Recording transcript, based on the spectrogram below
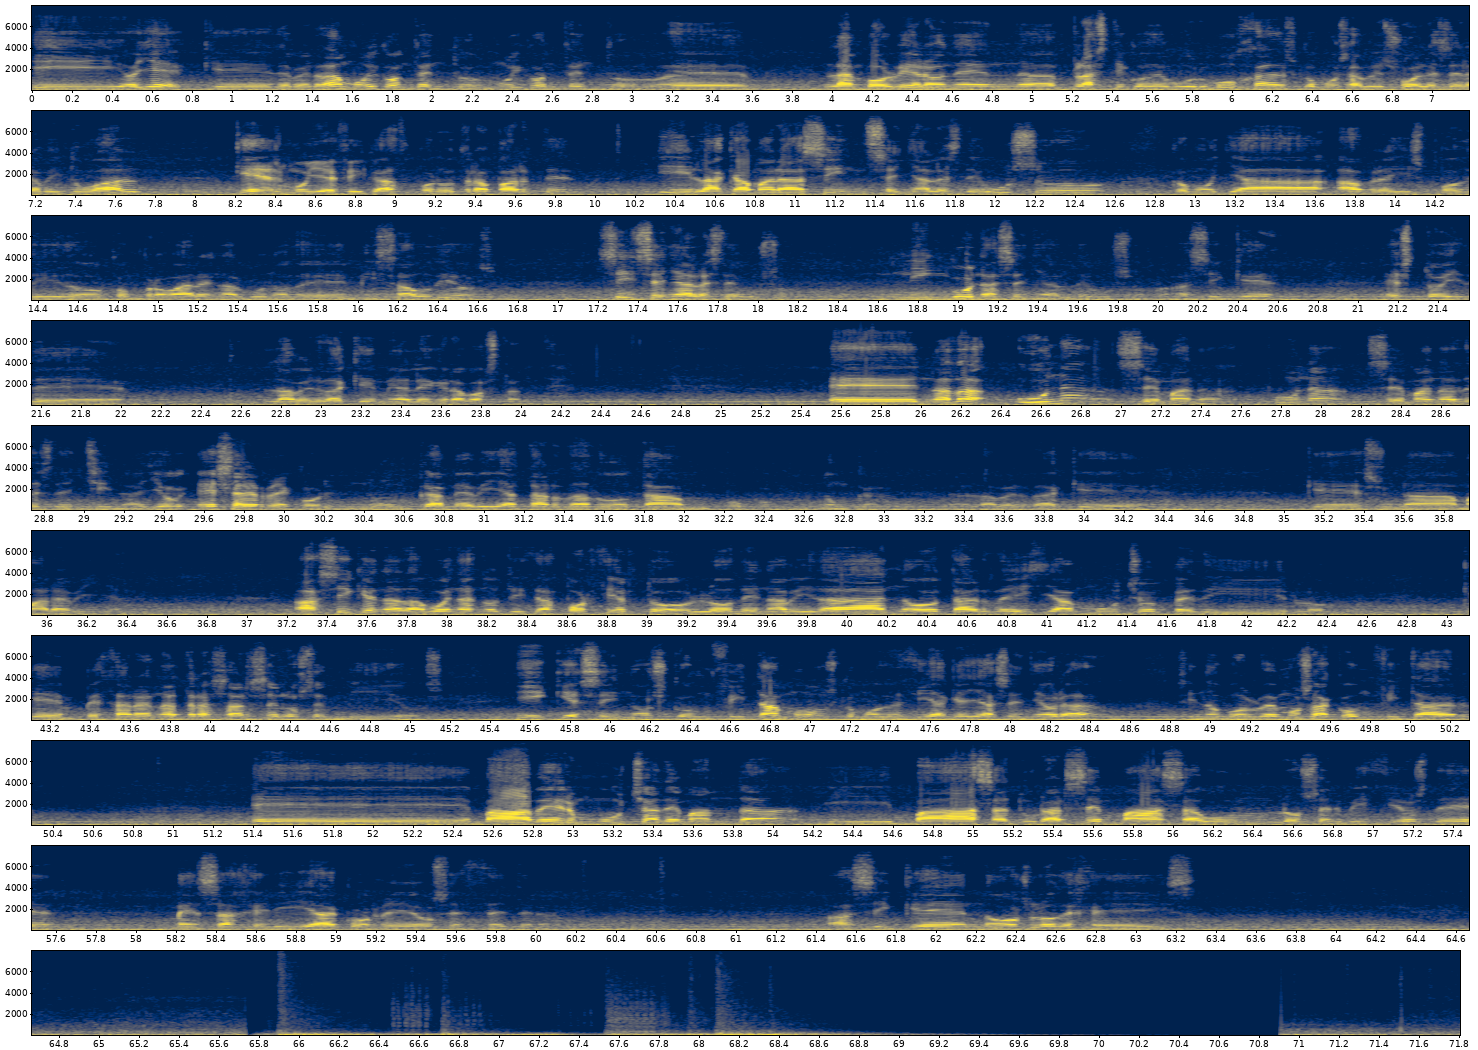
y oye, que de verdad muy contento, muy contento. Eh, la envolvieron en eh, plástico de burbujas, como suele ser habitual, que es muy eficaz por otra parte. Y la cámara sin señales de uso, como ya habréis podido comprobar en alguno de mis audios, sin señales de uso. Ninguna señal de uso. Así que estoy de... La verdad que me alegra bastante. Eh, nada, una semana, una semana desde China. Yo, ese es el récord, nunca me había tardado tan poco, nunca. La verdad que, que es una maravilla. Así que nada, buenas noticias. Por cierto, lo de Navidad no tardéis ya mucho en pedirlo, que empezarán a atrasarse los envíos y que si nos confitamos, como decía aquella señora, si nos volvemos a confitar, eh, va a haber mucha demanda y va a saturarse más aún los servicios de mensajería, correos, etcétera. Así que no os lo dejéis.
